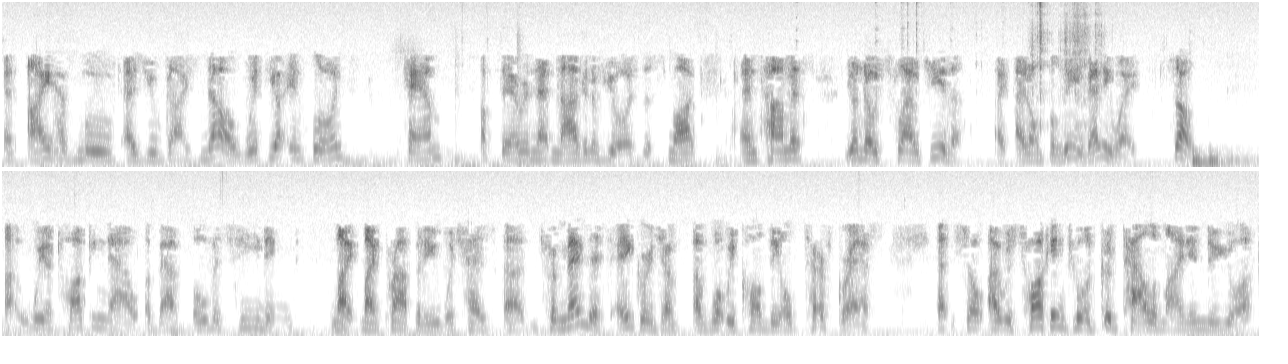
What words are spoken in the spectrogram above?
and I have moved, as you guys know, with your influence, Pam, up there in that noggin of yours, the smarts, and Thomas, you're no slouch either. I, I don't believe anyway. So, uh, we are talking now about overseeding my, my property, which has uh, tremendous acreage of, of what we call the old turf grass. Uh, so I was talking to a good pal of mine in New York.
